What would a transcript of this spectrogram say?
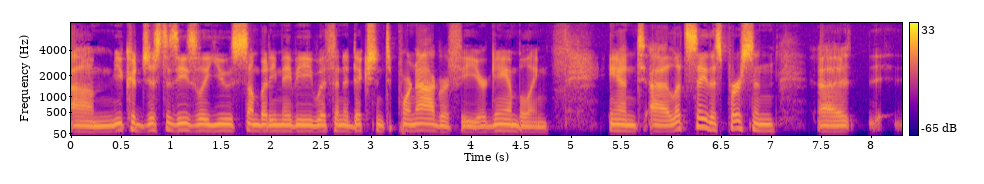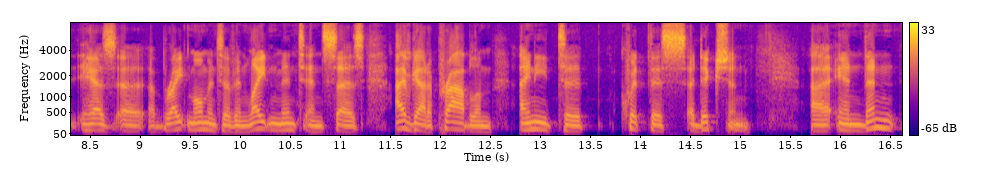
Um, you could just as easily use somebody maybe with an addiction to pornography or gambling. And uh, let's say this person uh, has a, a, bright moment of enlightenment and says, I've got a problem. I need to quit this addiction. Uh, and then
